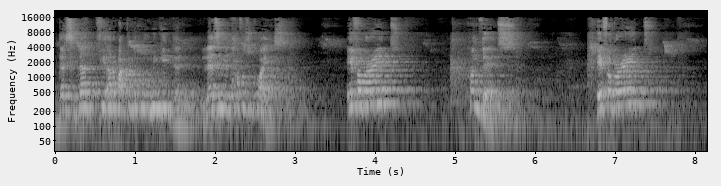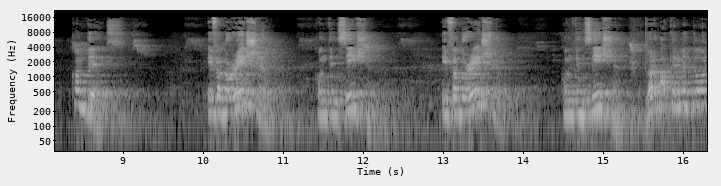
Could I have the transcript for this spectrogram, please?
الدرس ده فيه أربع كلمات مهمين جدا. لازم نحفظه كويس. Evaporate condense. Evaporate condense. Evaporation condensation. Evaporation condensation. الأربع كلمات دول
